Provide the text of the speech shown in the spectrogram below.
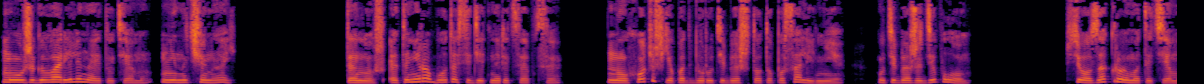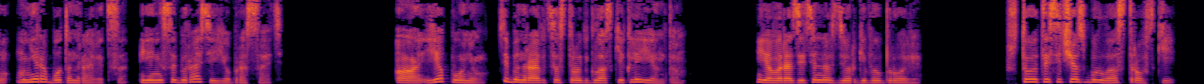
«Мы уже говорили на эту тему, не начинай». «Танюш, это не работа сидеть на рецепции. Ну, хочешь, я подберу тебе что-то посолиднее? У тебя же диплом». «Все, закроем эту тему, мне работа нравится, я не собираюсь ее бросать». «А, я понял. Тебе нравится строить глазки клиентам». Я выразительно вздергиваю брови. «Что это сейчас было, Островский?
